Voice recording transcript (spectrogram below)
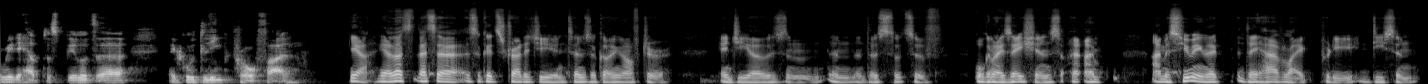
really helped us build a, a good link profile. Yeah, yeah, that's that's a that's a good strategy in terms of going after NGOs and and, and those sorts of organizations. I, I'm I'm assuming that they have like pretty decent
